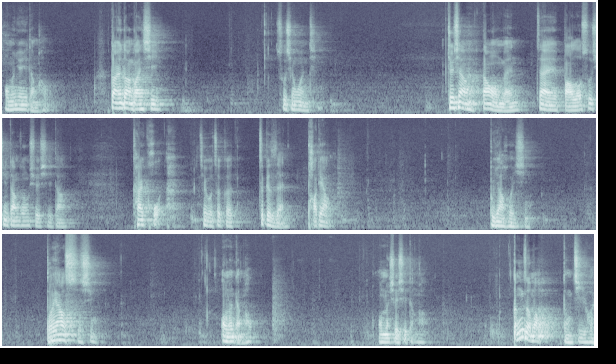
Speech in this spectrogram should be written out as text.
我们愿意等候，断一段关系，出现问题。就像当我们在保罗书信当中学习到，开阔，结果这个这个人跑掉了，不要灰心，不要失信。我们等候，我们学习等候，等什么？等机会。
